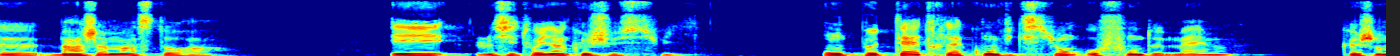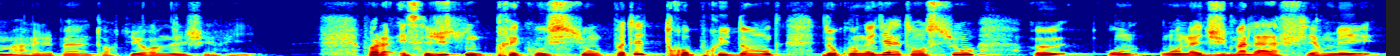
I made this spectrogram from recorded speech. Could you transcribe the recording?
euh, Benjamin Stora et le citoyen que je suis ont peut-être la conviction au fond d'eux-mêmes que Jean-Marie Le Pen a torturé en Algérie. Voilà, et c'est juste une précaution, peut-être trop prudente. Donc on a dit attention, euh, on, a du mal à l'affirmer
